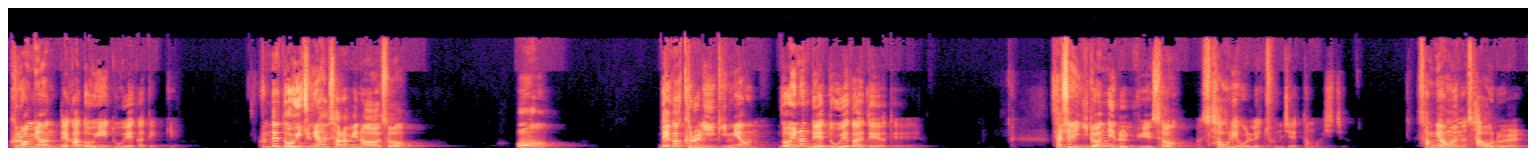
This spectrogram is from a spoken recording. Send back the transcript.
그러면 내가 너희 노예가 될게. 그런데 너희 중에 한 사람이 나와서 어 내가 그를 이기면 너희는 내 노예가 돼야 돼. 사실 이런 일을 위해서 사울이 원래 존재했던 것이죠. 성경은 사울을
